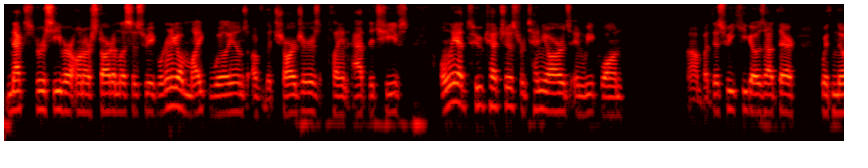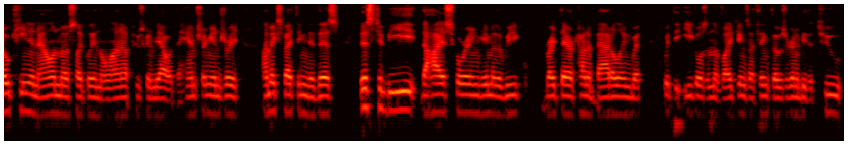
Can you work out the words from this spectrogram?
Next receiver on our starting list this week, we're going to go Mike Williams of the Chargers playing at the Chiefs. Only had two catches for 10 yards in week one. Um, but this week he goes out there with no Keenan Allen most likely in the lineup, who's going to be out with the hamstring injury. I'm expecting to this this to be the highest scoring game of the week, right there, kind of battling with with the Eagles and the Vikings. I think those are going to be the two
